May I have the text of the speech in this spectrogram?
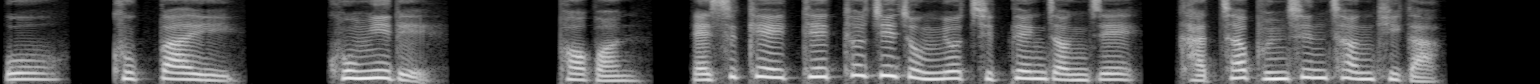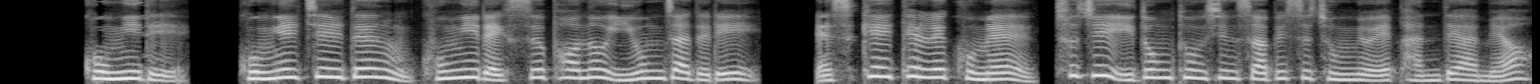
5. 국바이 011 법원 SKT 투지 종료 집행정지 가처 분신청 기각 011 017 등 01X 번호 이용자들이 SK텔레콤의 투지 이동통신 서비스 종료에 반대하며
